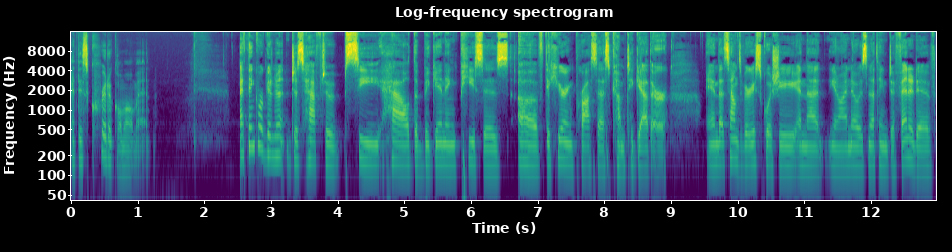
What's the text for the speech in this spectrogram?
at this critical moment? I think we're going to just have to see how the beginning pieces of the hearing process come together. And that sounds very squishy and that, you know, I know is nothing definitive.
